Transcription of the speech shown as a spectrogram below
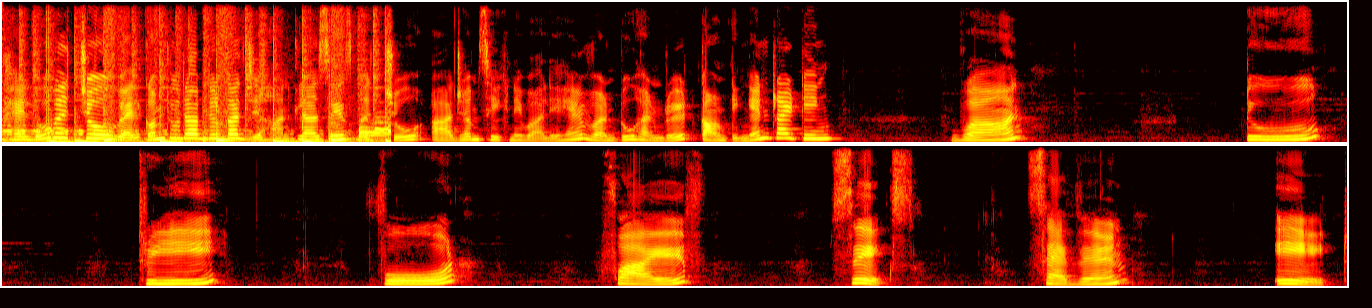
हेलो बच्चों वेलकम टू द अब्दुल का जहान क्लासेस बच्चों आज हम सीखने वाले हैं one two hundred counting and writing one two three four five six seven eight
